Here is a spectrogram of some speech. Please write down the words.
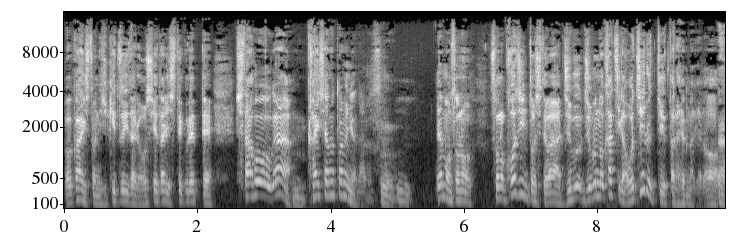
若い人に引き継いだり教えたりしてくれってした方が会社のためにはなるんですよ。うんでもその、その個人としては自分、自分の価値が落ちるって言ったら変だけど、ええ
